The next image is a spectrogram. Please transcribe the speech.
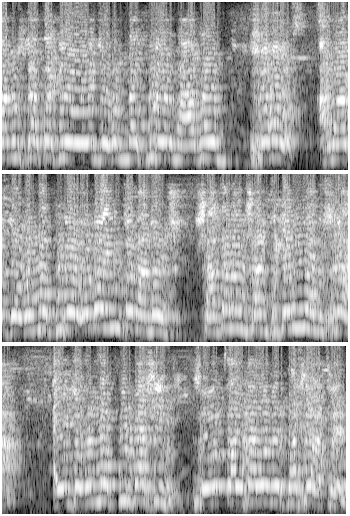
মানুষ না থাকলেও এই জগন্নাথপুরের মাহবুব সহ আমার জগন্নাথপুরের অবহেলিত মানুষ, সাধারণ শান্তিকামী মানুষরা এই জগন্নাথপুরবাসী সৈয়দ তালহা আলমের পাশে আছেন।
